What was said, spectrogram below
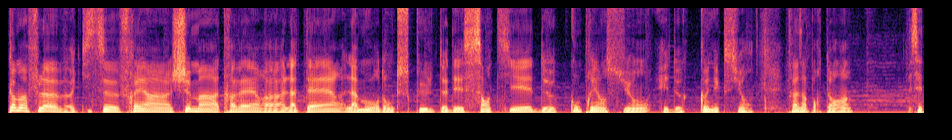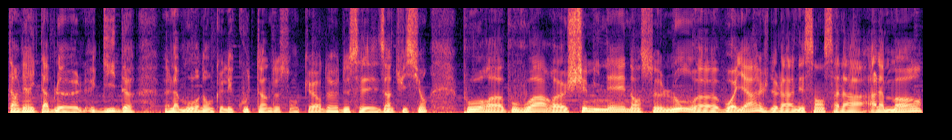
comme un fleuve qui se ferait un chemin à travers la terre, l'amour donc sculpte des sentiers de compréhension et de connexion. Très important, hein c'est un véritable euh, guide, l'amour, donc l'écoute hein, de son cœur, de, ses intuitions, pour euh, pouvoir euh, cheminer dans ce long voyage de la naissance à la, à la mort,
